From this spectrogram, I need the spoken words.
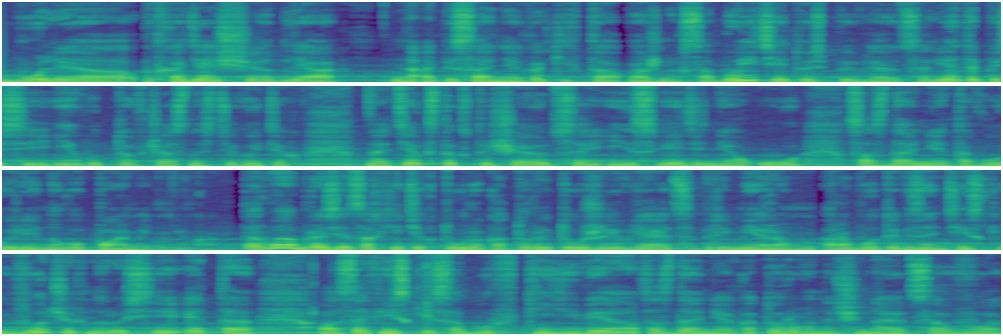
более подходящая для описания каких-то важных событий, то есть появляются летописи, и вот в частности в этих текстах встречаются и сведения о создании того или иного памятника. Второй образец архитектуры, который тоже является примером работы византийских зодчих на Руси, это а, Софийский собор в Киеве, создание которого начинается в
